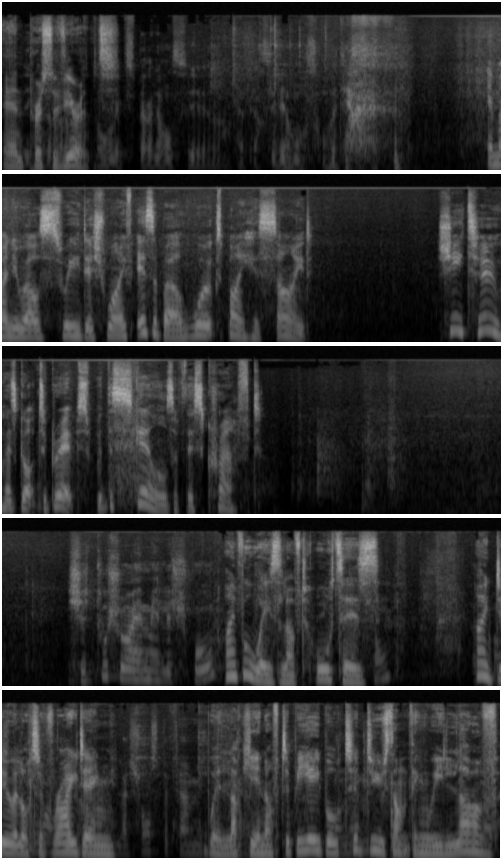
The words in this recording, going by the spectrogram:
and perseverance. Emmanuel's Swedish wife Isabel works by his side. She too has got to grips with the skills of this craft. I've always loved horses. I do a lot of riding. We're lucky enough to be able to do something we love.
